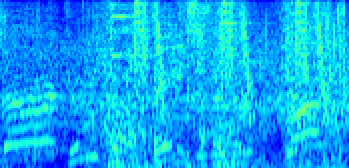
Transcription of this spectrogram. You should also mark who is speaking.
Speaker 1: Order confirmed. Base is under target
